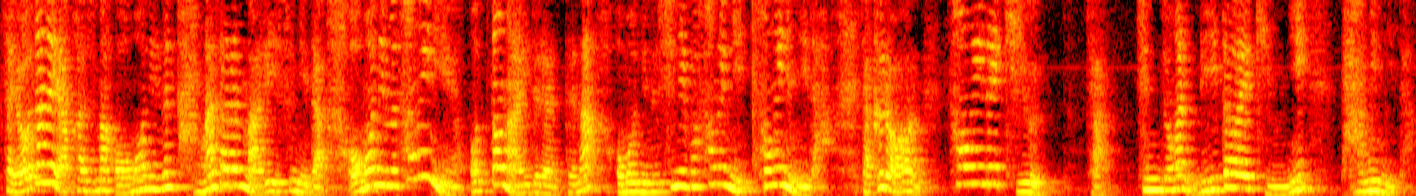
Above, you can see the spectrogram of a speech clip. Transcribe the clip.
자, 여자는 약하지만 어머니는 강하다는 말이 있습니다. 어머님은 성인이에요. 어떤 아이들한테나 어머니는 신이고 성인이 성인입니다. 자, 그런 성인의 기운, 자, 진정한 리더의 기운이 담입니다.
